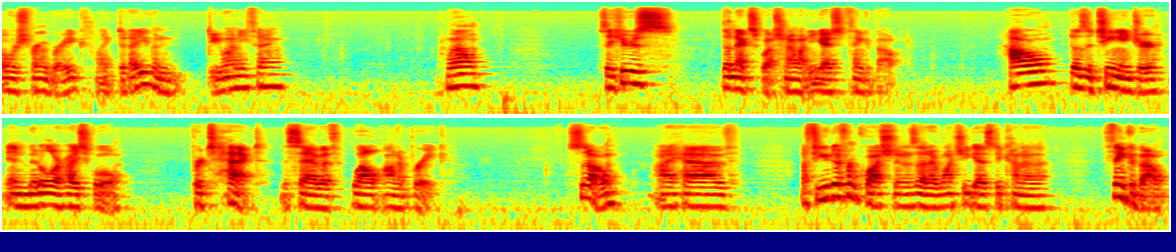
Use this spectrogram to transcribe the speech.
over spring break? Like, did I even do anything? Well, so here's the next question I want you guys to think about. How does a teenager in middle or high school protect the Sabbath while on a break? So, I have a few different questions that I want you guys to kind of think about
